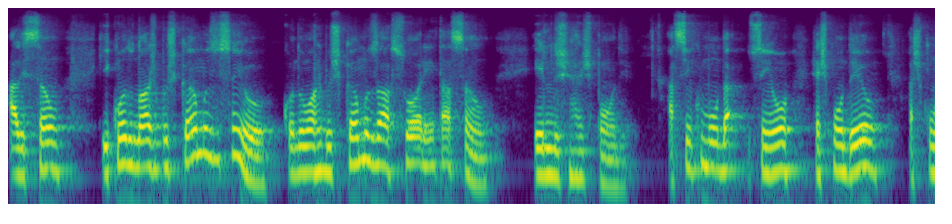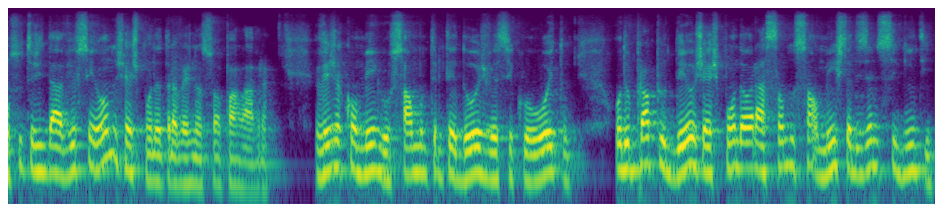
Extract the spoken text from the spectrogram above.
a lição que quando nós buscamos o Senhor, quando nós buscamos a sua orientação, ele nos responde. Assim como o Senhor respondeu às consultas de Davi, o Senhor nos responde através da sua palavra. Veja comigo o Salmo 32, versículo 8, onde o próprio Deus responde à oração do salmista dizendo o seguinte:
